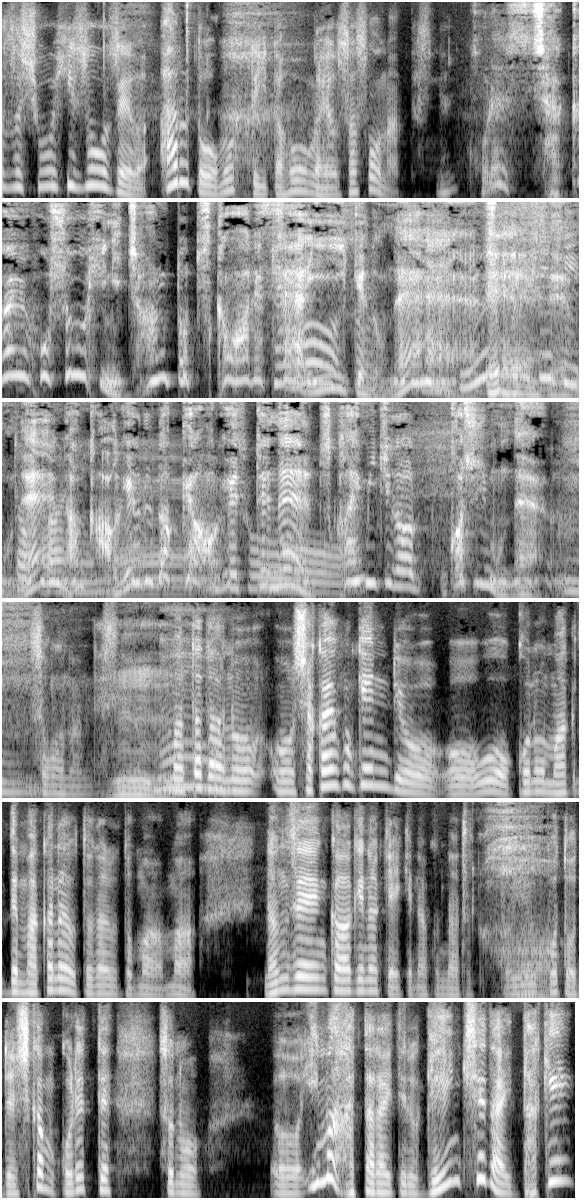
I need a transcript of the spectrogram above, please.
ず消費増税はあると思っていた方が良さそうなんですね。これ、社会保障費にちゃんと使われていいけどね。消費税もね、なんか上げるだけ上げてね、使い道がおかしいもんね。そうなんですよ。うん、まあ、ただ、あの、社会保険料をこのまで賄うとなると、まあまあ、何千円か上げなきゃいけなくなるということで、しかもこれって、その、今働いてる現役世代だけ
